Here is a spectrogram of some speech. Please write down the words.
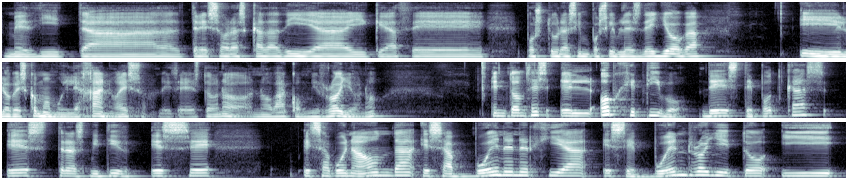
medita tres horas cada día y que hace posturas imposibles de yoga y lo ves como muy lejano eso. Dice, esto no, no va con mi rollo, ¿no? Entonces, el objetivo de este podcast es transmitir ese, esa buena onda, esa buena energía, ese buen rollito y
